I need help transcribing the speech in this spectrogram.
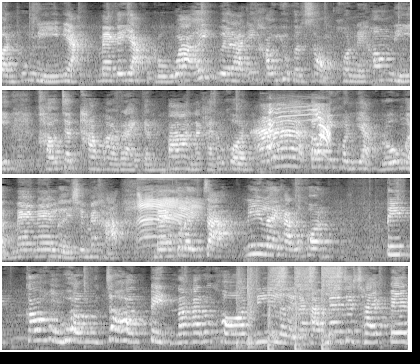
วันพรุ่งนี้เนี่ยแม่ก็อยากรู้ว่าเฮ้ยเวลาที่เขาอยู่กัน 2 คนในห้องนี้ เขาจะทำอะไรกันบ้างนะคะ ทุกคนอ่าต้องมีคนอยากรู้เหมือนแม่แน่เลยใช่ไหมคะแม่ก็เลยจะนี่เลยค่ะทุกคนติดกล้องวงจรปิดนะคะ ทุกคนนี่เลยนะคะ แม่จะใช้เป็น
